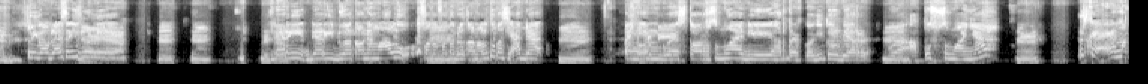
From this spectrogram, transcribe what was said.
15 ribu Ya, ya, nih. ya. Hmm, hmm. Dari dari dua tahun yang lalu foto-foto dua tahun lalu tuh masih ada hmm. pengen Store di- gue store semua di hard drive gue gitu biar gue hapus semuanya Hmm. Terus kayak enak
